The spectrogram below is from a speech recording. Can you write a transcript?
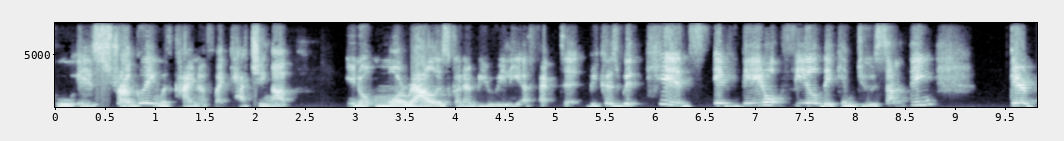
who is struggling with kind of like catching up, you know, morale is going to be really affected because with kids, if they don't feel they can do something, they're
